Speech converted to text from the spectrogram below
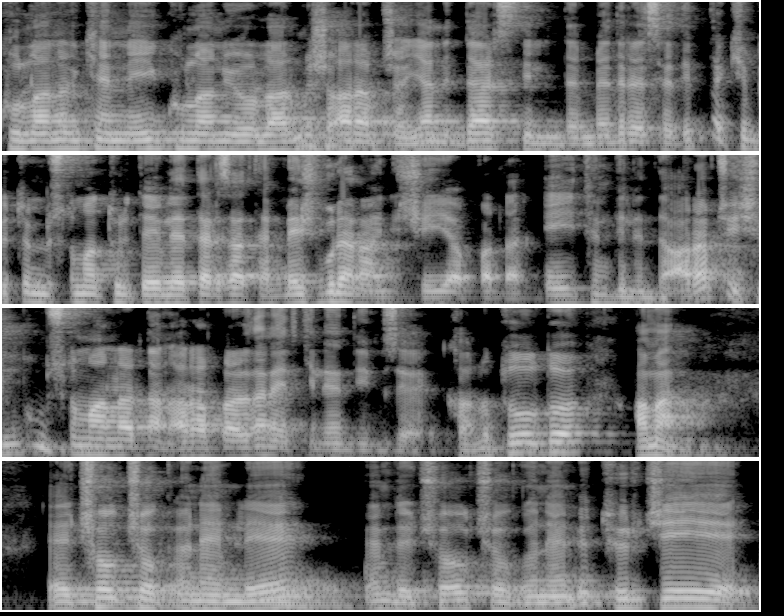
kullanırken neyi kullanıyorlarmış? Arapça. Yani ders dilinde, medrese dilinde ki bütün Müslüman Türk devletler zaten mecburen aynı şeyi yaparlar. Eğitim dilinde Arapça. Şimdi bu Müslümanlardan, Araplardan etkilendiğimize kanıt oldu. Ama e, çok çok önemli, hem de çok çok önemli Türkçeyi,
